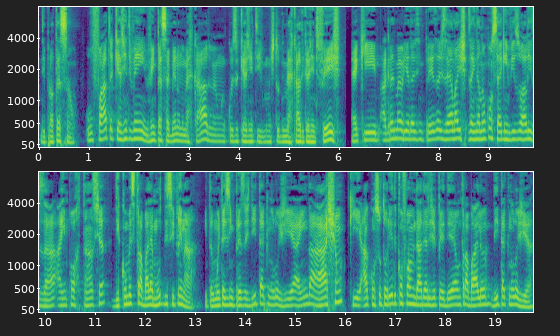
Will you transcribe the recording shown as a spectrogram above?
de proteção. O fato é que a gente vem, vem percebendo no mercado, é uma coisa que a gente, um estudo de mercado que a gente fez, é que a grande maioria das empresas elas ainda não conseguem visualizar a importância de como esse trabalho é multidisciplinar. Então, muitas empresas de tecnologia ainda acham que a consultoria de conformidade LGPD é um trabalho de tecnologia.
